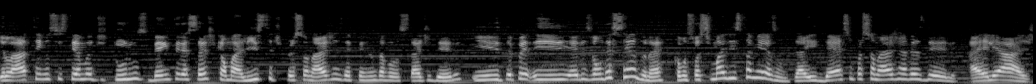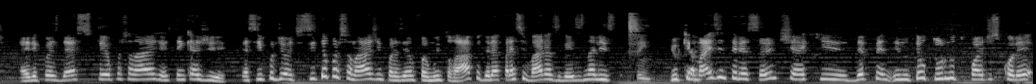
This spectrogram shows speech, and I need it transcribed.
e lá tem um sistema de turnos bem interessante, que é uma lista de personagens, dependendo da velocidade dele, e, e eles vão descendo, né? Como se fosse uma lista mesmo. Daí desce um personagem à vez dele, aí ele age. Aí depois desce o teu personagem, aí tem que agir. E assim por diante. Se teu personagem, por exemplo, for muito rápido, ele aparece várias vezes na lista. Sim. E o que é mais interessante é que depend... no teu turno tu pode escolher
